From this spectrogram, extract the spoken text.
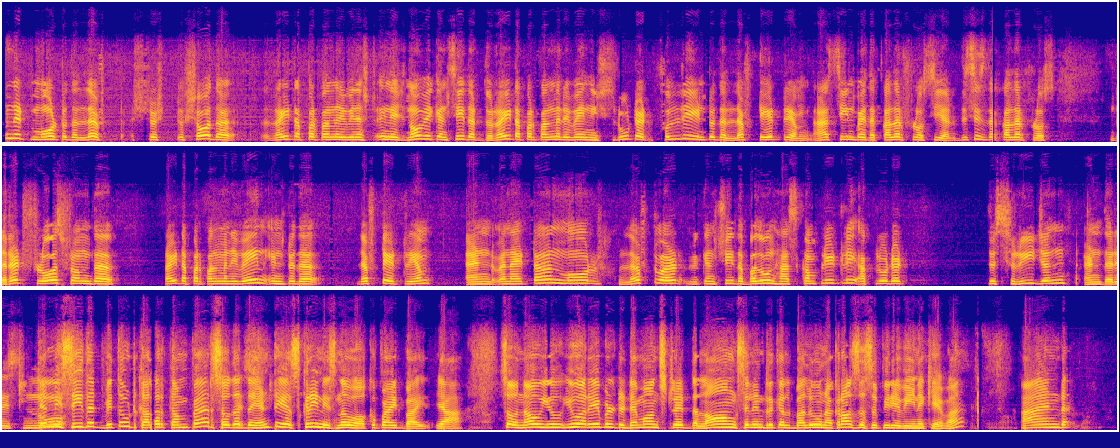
turn it more to the left sh- to show the right upper pulmonary venous drainage. Now we can see that the right upper pulmonary vein is routed fully into the left atrium as seen by the color flows here. This is the color flows. The red flows from the right upper pulmonary vein into the left atrium and when I turn more leftward we can see the balloon has completely occluded this region and there is no Can we see that without color compare so that the entire screen is now occupied by, yeah. So now you, you are able to demonstrate the long cylindrical balloon across the superior vena cava. And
